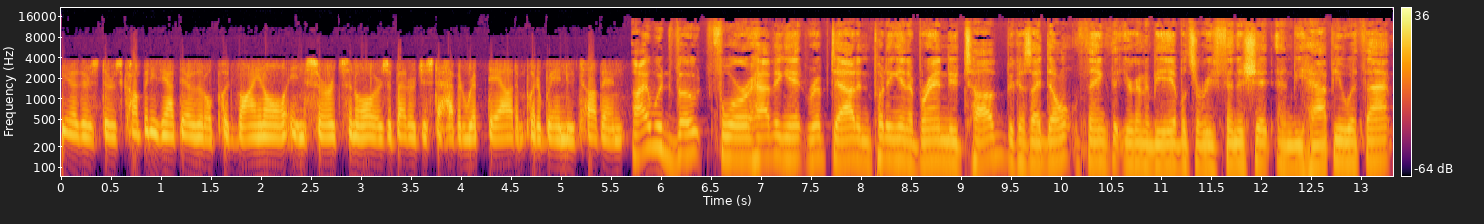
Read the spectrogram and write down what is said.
you know there's there's companies out there that'll put vinyl inserts and all or is it better just to have it ripped out and put a brand new tub in? I would vote for having it ripped out and putting in a brand new tub because i don't think that you're going to be able to refinish it and be happy with that.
